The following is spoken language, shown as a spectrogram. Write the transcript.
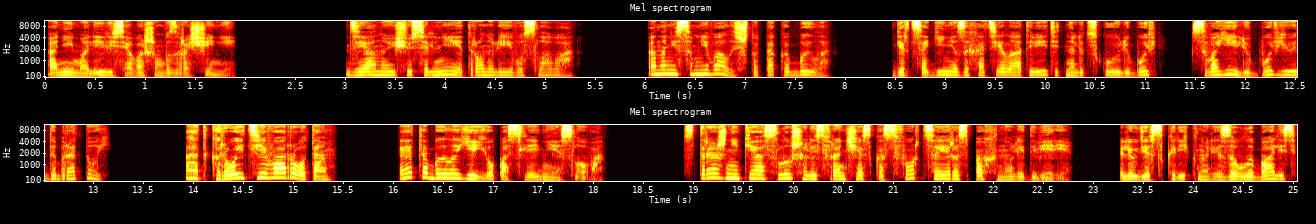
Они молились о вашем возвращении». Диану еще сильнее тронули его слова. Она не сомневалась, что так и было. Герцогиня захотела ответить на людскую любовь своей любовью и добротой. «Откройте ворота!» Это было ее последнее слово. Стражники ослушались Франческо Сфорца и распахнули двери. Люди вскрикнули, заулыбались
